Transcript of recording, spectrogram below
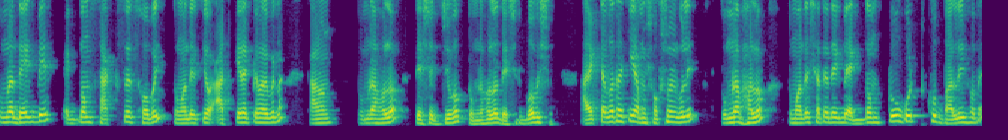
তোমরা দেখবে একদম সাকসেস হবেই, তোমাদের কেউ আটকে রাখতে পারবে না। কারণ তোমরা হলো দেশের যুবক, তোমরা হলো দেশের ভবিষ্যৎ। আরেকটা কথা কি, আমি সবসময় বলি, তোমরা ভালো, তোমাদের সাথে দেখবে একদম টু গুড খুব ভালোই হবে।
